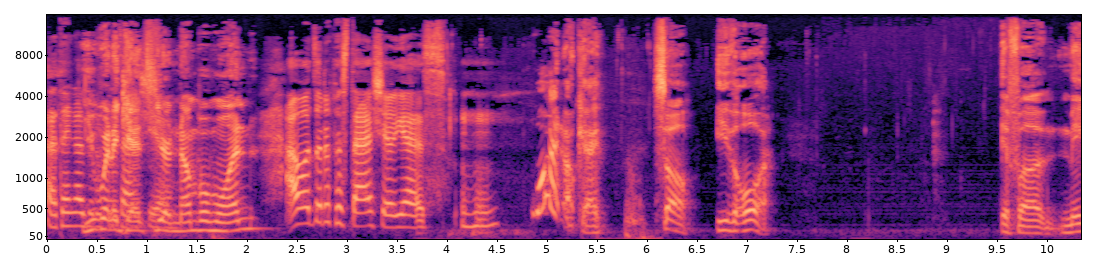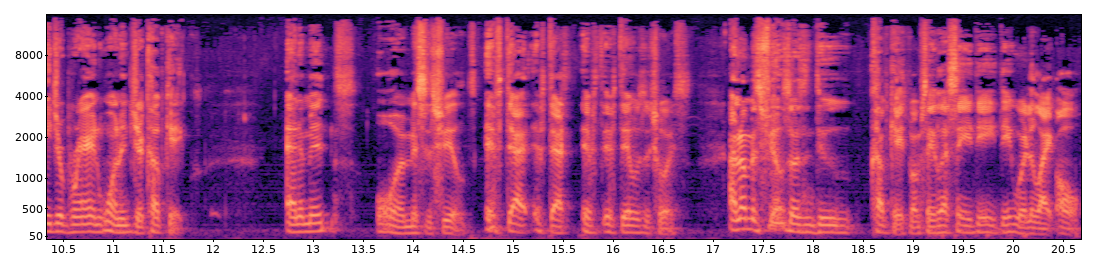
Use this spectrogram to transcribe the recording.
I think I'll do You went pistachio. against your number one. I will do the pistachio, yes. hmm What? Okay. So either or. If a major brand wanted your cupcake, Entenmann's or Mrs. Fields, if that if that if if there was a choice. I know Mrs. Fields doesn't do cupcakes, but I'm saying let's say they they were to like, oh,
